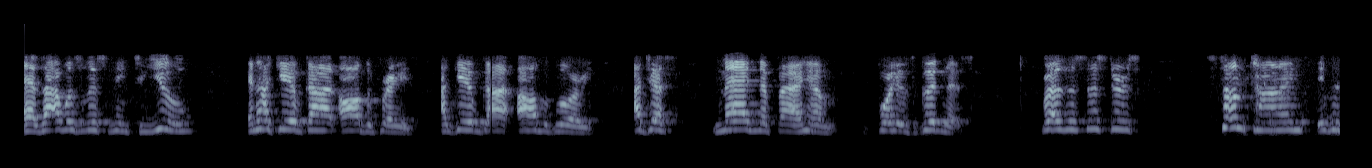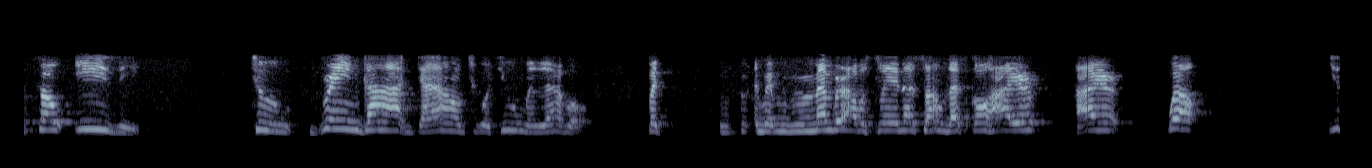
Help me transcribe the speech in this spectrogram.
as I was listening to you, and I give God all the praise, I give God all the glory. I just magnify Him for His goodness. Brothers and sisters, sometimes it is so easy to bring God down to a human level. Remember, I was playing that song, Let's Go Higher, Higher. Well, you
